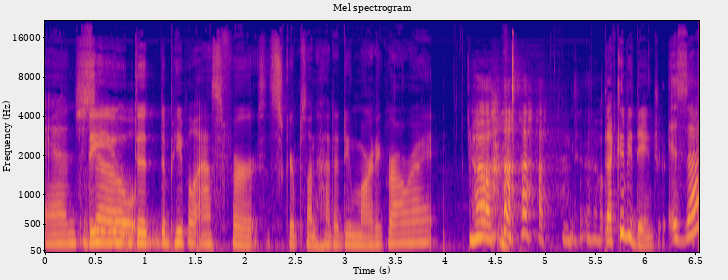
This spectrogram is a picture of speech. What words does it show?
and Do so you do, do people ask for scripts on how to do Mardi Gras right? that could be dangerous. is that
